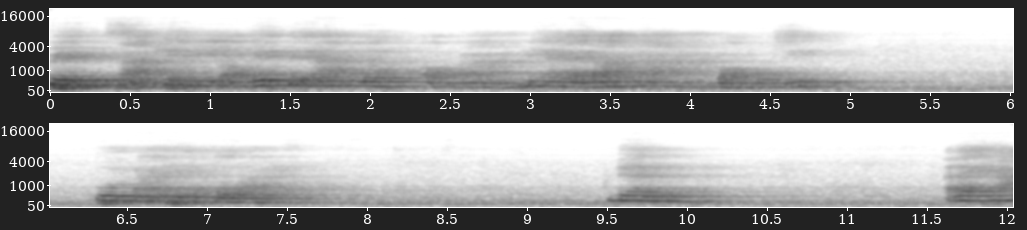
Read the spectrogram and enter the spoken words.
เป็นสารเคมีออกฤทธิ์ในด้านลบออกมา มีอะไรบ้างคะบอกดูสิพูดมาทีละตัวหนึ่งอะไรคะ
